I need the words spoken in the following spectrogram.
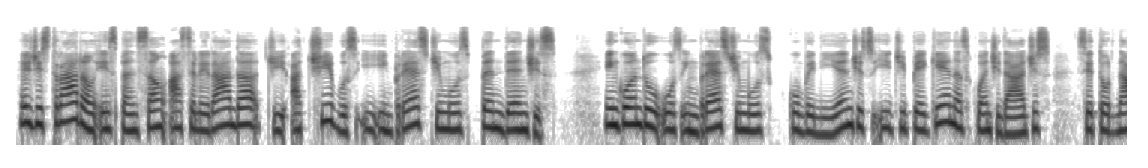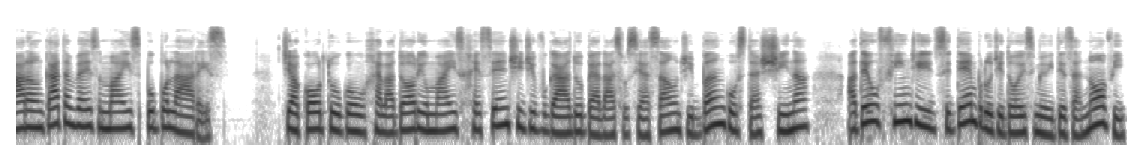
registraram expansão acelerada de ativos e empréstimos pendentes, enquanto os empréstimos convenientes e de pequenas quantidades se tornaram cada vez mais populares. De acordo com o relatório mais recente divulgado pela Associação de Bancos da China, até o fim de setembro de 2019,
